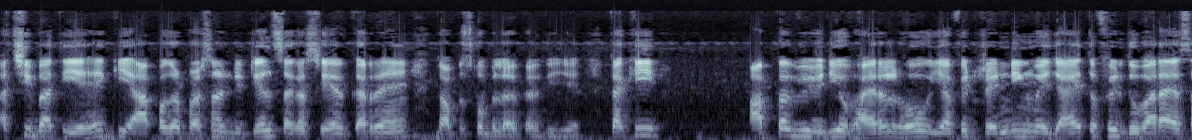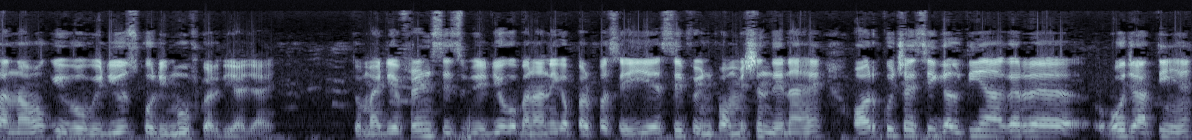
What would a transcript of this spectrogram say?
अच्छी बात यह है कि आप अगर पर्सनल डिटेल्स अगर शेयर कर रहे हैं तो आप उसको ब्लर कर दीजिए। ताकि आपका भी वीडियो वायरल हो या फिर ट्रेंडिंग में जाए तो फिर दोबारा ऐसा ना हो कि वो वीडियोस को रिमूव कर दिया जाए। तो माय डियर फ्रेंड्स इस वीडियो को बनाने का पर्पस यही है, सिर्फ़ इन्फॉर्मेशन देना है और कुछ ऐसी गलतियाँ अगर हो जाती हैं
